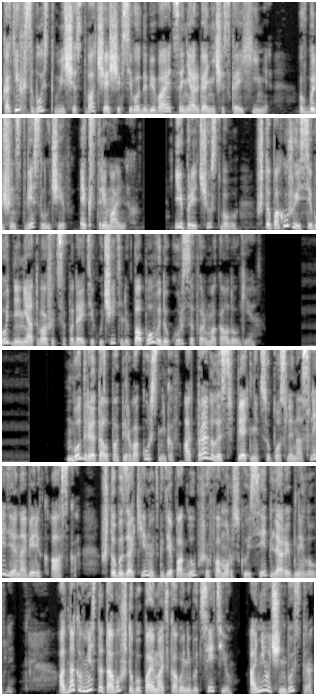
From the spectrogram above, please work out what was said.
Каких свойств вещества чаще всего добивается неорганическая химия, в большинстве случаев экстремальных. И предчувствовал, что, похоже, и сегодня не отважится подойти к учителю по поводу курса фармакологии. Бодрая толпа первокурсников отправилась в пятницу после наследия на берег Аска, чтобы закинуть где поглубже фоморскую сеть для рыбной ловли. Однако вместо того, чтобы поймать кого-нибудь сетью, они очень быстро,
